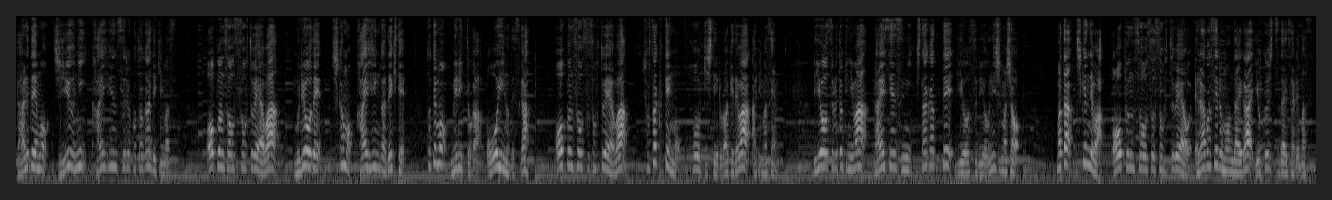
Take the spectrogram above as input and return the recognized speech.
誰でも自由に改変することができます。オープンソースソフトウェアは無料でしかも改変ができてとてもメリットが多いのですがオープンソースソフトウェアは著作権を放棄しているわけではありません。利用するときにはライセンスに従って利用するようにしましょう。また試験ではオープンソースソフトウェアを選ばせる問題がよく出題されます。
